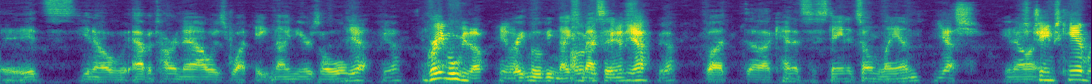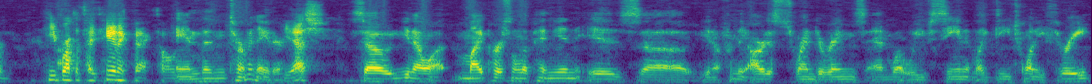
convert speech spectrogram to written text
It's, you know, Avatar now is what, eight, nine years old? Yeah. Yeah. Great movie though. You know. Great movie, nice I'm a big fan. message. Yeah. Yeah. But uh, can it sustain its own land? Yes. You know, It's James Cameron. He brought the Titanic back, Tony. and then Terminator. yes. So, you know, my personal opinion is, uh, you know, from the artist's renderings and what we've seen at like D23,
